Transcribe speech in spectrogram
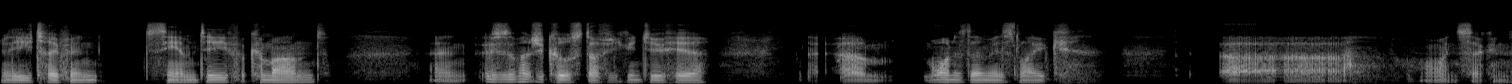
And you type in cmd for command. And there's a bunch of cool stuff you can do here. Um, one of them is like uh, one second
